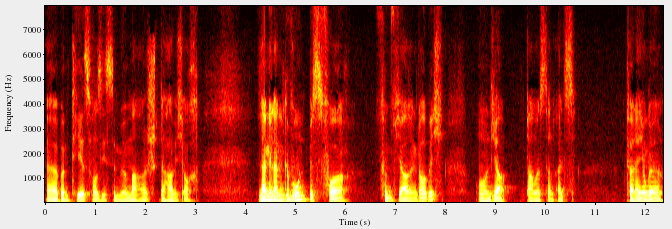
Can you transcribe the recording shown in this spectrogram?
äh, beim TSV Siestemühr Marsch. Da habe ich auch lange, lange gewohnt, bis vor fünf Jahren, glaube ich. Und ja, damals dann als kleiner Junge,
